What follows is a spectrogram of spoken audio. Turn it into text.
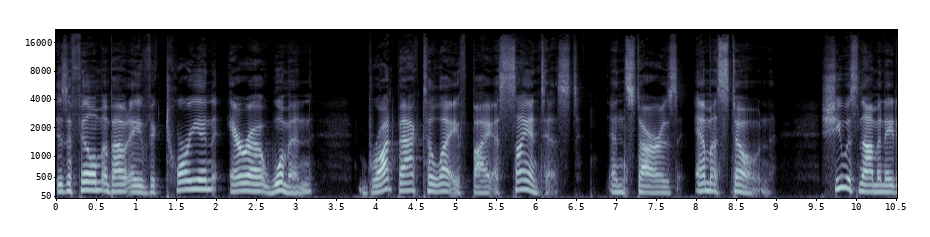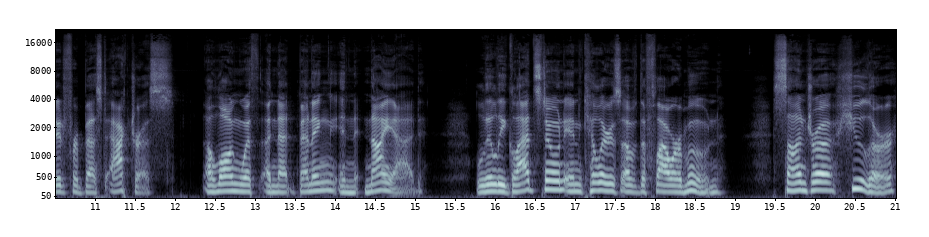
is a film about a Victorian era woman brought back to life by a scientist and stars Emma Stone. She was nominated for Best Actress, along with Annette Bening in Nyad, Lily Gladstone in Killers of the Flower Moon, Sandra Hüller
